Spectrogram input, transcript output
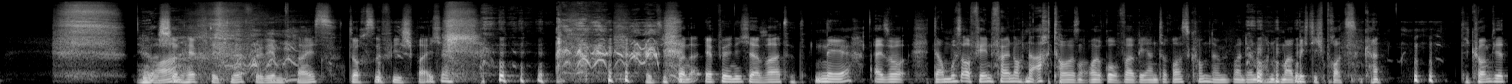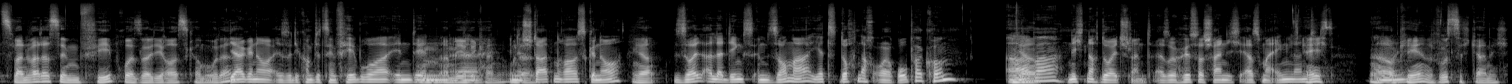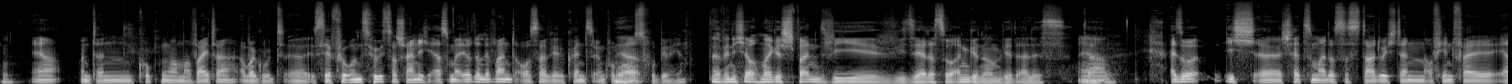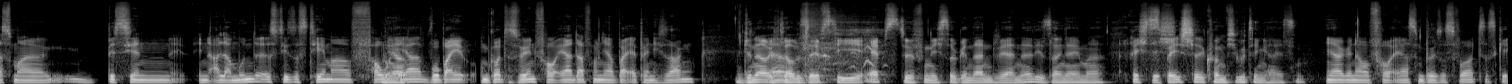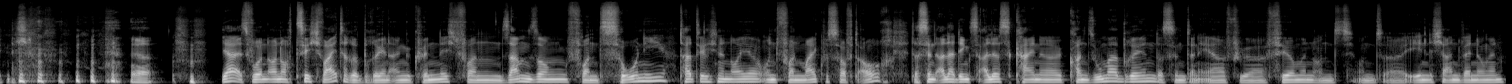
Ja, das ist schon heftig, ne? Für den Preis. Doch so viel Speicher. Hätte ich von Apple nicht erwartet. Nee, also da muss auf jeden Fall noch eine 8000 Euro Variante rauskommen, damit man dann auch nochmal richtig protzen kann. Die kommt jetzt, wann war das? Im Februar soll die rauskommen, oder? Ja, genau. Also die kommt jetzt im Februar in den, in Amerika, äh, in den Staaten raus, genau. Ja. Soll allerdings im Sommer jetzt doch nach Europa kommen, aber ja. nicht nach Deutschland. Also höchstwahrscheinlich erstmal England. Echt? Ah, mhm. okay, das wusste ich gar nicht. Ja, und dann gucken wir mal weiter. Aber gut, äh, ist ja für uns höchstwahrscheinlich erstmal irrelevant, außer wir können es irgendwo ja. mal ausprobieren. Da bin ich auch mal gespannt, wie, wie sehr das so angenommen wird, alles. Ja. Also ich äh, schätze mal, dass es dadurch dann auf jeden Fall erstmal ein bisschen in aller Munde ist, dieses Thema VR. Ja. Wobei, um Gottes Willen, VR darf man ja bei Apple nicht sagen. Genau, ich ähm. glaube, selbst die Apps dürfen nicht so genannt werden. Ne? Die sollen ja immer Richtig. Spatial Computing heißen. Ja, genau. VR ist ein böses Wort, das geht nicht. ja. Ja, es wurden auch noch zig weitere Brillen angekündigt. Von Samsung, von Sony tatsächlich eine neue und von Microsoft auch. Das sind allerdings alles keine Consumer-Brillen. Das sind dann eher für Firmen und, und äh, ähnliche Anwendungen.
